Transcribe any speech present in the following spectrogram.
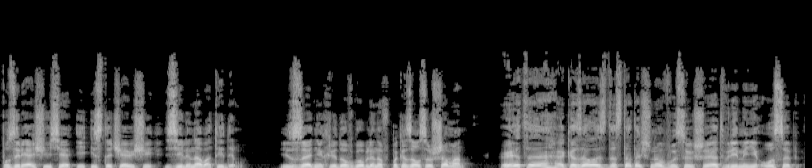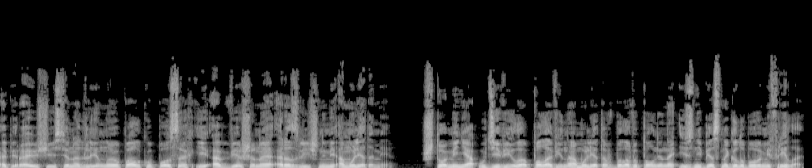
пузырящейся и источающей зеленоватый дым. Из задних рядов гоблинов показался шаман. Это оказалась достаточно высохшая от времени особь, опирающаяся на длинную палку посох и обвешанная различными амулетами. Что меня удивило, половина амулетов была выполнена из небесно-голубого мифрила.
